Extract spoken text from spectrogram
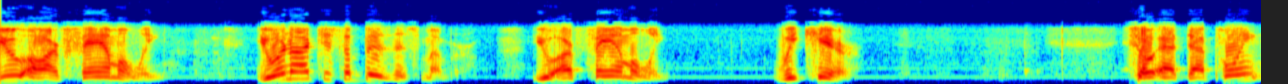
you are family. You are not just a business member, you are family. We care. So at that point,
